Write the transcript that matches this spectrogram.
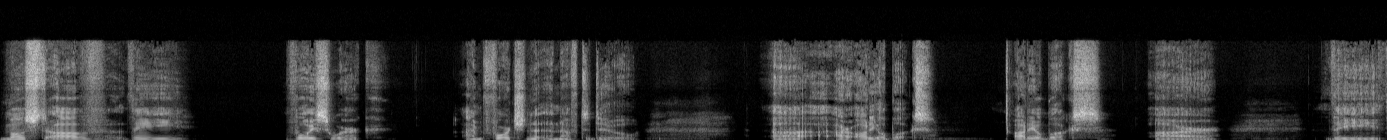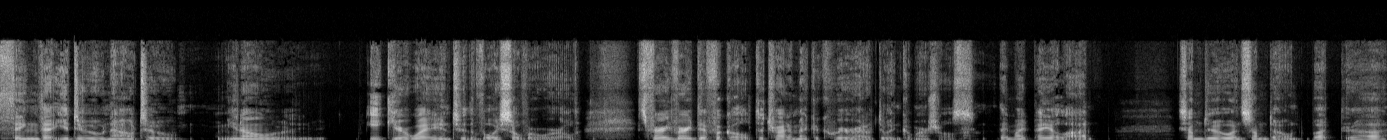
Most of the voice work I'm fortunate enough to do uh, are audiobooks. Audiobooks are the thing that you do now to, you know, eke your way into the voiceover world. It's very, very difficult to try to make a career out of doing commercials. They might pay a lot, some do and some don't, but uh,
